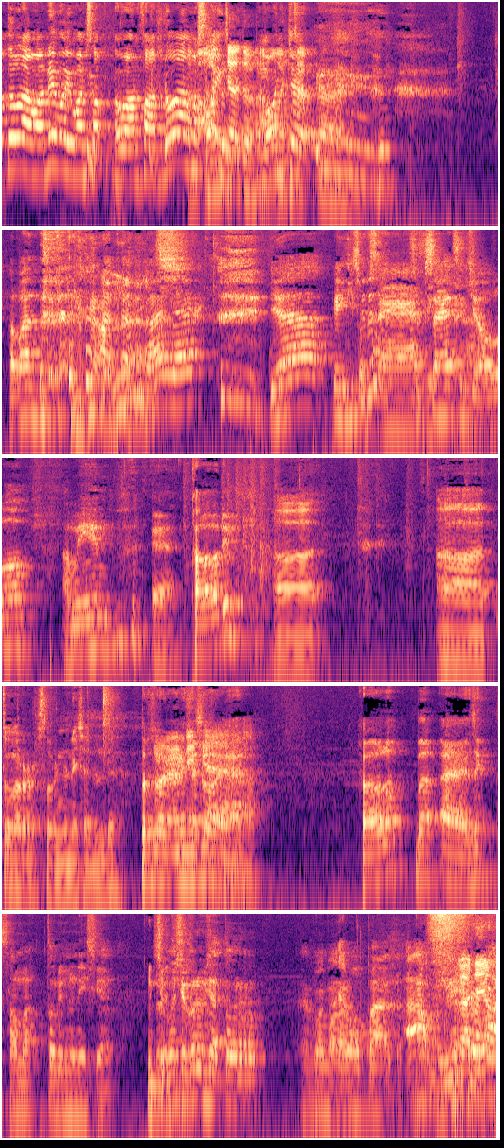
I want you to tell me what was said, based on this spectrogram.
tuh lawannya mau Iwan Iwan Fals doang Sama. Once tuh, sama. Once. Nah. apaan tuh? Gimana? ya kayak gitu Sukses, dah sukses gitu. insya Allah amin Ya. Kalau lo Dim? Eh, eh, tour tour Indonesia dulu deh Terus lo Indonesia Indonesia. dulu ya? Kalau lo? Ba- eh, Zik? Sama tour Indonesia. Indonesia. Syukur-syukur bisa tour mana Eropa. Ah, Nggak ada yang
